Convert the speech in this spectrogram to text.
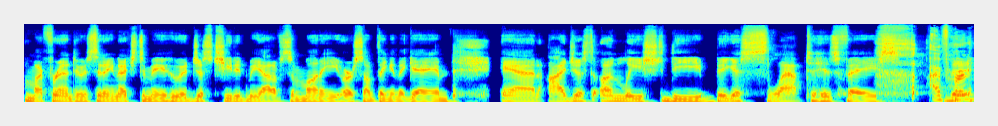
my friend who was sitting next to me, who had just cheated me out of some money or something in the game, and I just unleashed the biggest slap to his face I've The- heard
